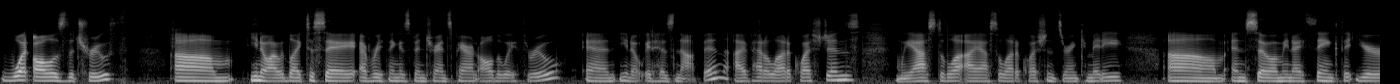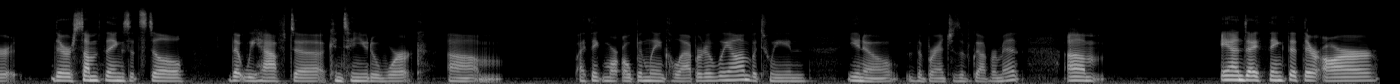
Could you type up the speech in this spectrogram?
what all is the truth. Um, you know, I would like to say everything has been transparent all the way through, and you know, it has not been. I've had a lot of questions, and we asked a lot. I asked a lot of questions during committee, um, and so I mean, I think that you're there are some things that still that we have to continue to work. Um, I think more openly and collaboratively on between you know the branches of government, um, and I think that there are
